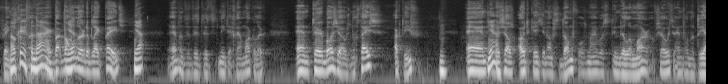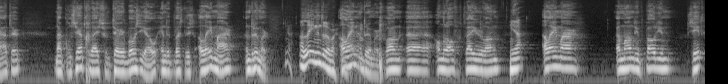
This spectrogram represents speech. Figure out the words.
Frank Oké, vandaar. Wa- Waaronder de Black Page. Ja. Want het is, het is niet echt heel makkelijk. En Terry Bossio is nog steeds actief. En ik ben zelfs ooit een keertje in Amsterdam, volgens mij was het in de Lamar of zoiets, een van de theater, naar een concert geweest van Terry Bossio. En dat was dus alleen maar een drummer. Alleen een drummer. Alleen een drummer. Gewoon eh, anderhalf of twee uur lang. Ja. Alleen maar een man die op het podium zit.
